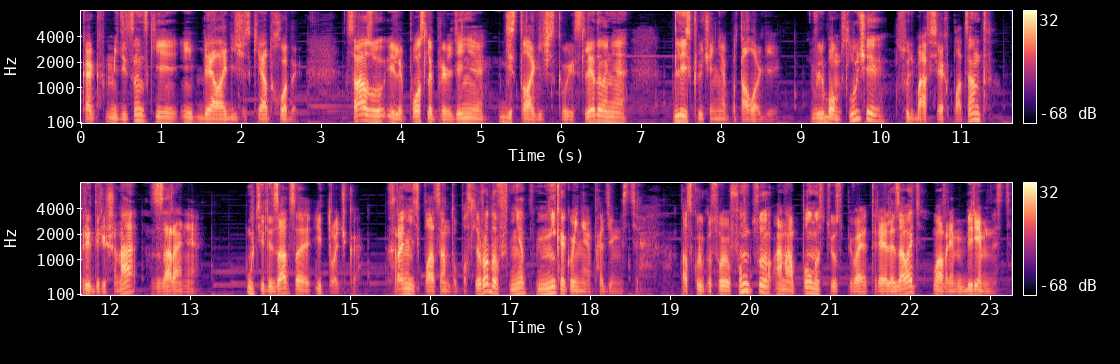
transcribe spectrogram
как медицинские и биологические отходы, сразу или после проведения гистологического исследования для исключения патологии. В любом случае, судьба всех плацент предрешена заранее. Утилизация и точка. Хранить плаценту после родов нет никакой необходимости, поскольку свою функцию она полностью успевает реализовать во время беременности,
